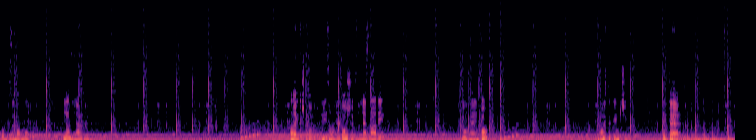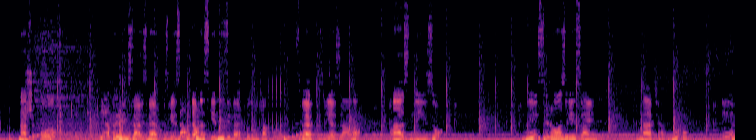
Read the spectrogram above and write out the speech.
Тобто замовлю. Я зв'язую. Маленька шторка порізана для того, щоб зв'язати тугенько. Ось таким чином. Тепер наше коло. Я перерізаю зверху зв'язала, де у нас є низ і верх, будемо так говорити. Зверху зв'язала, а знизу низ розрізаю. Натягнула і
